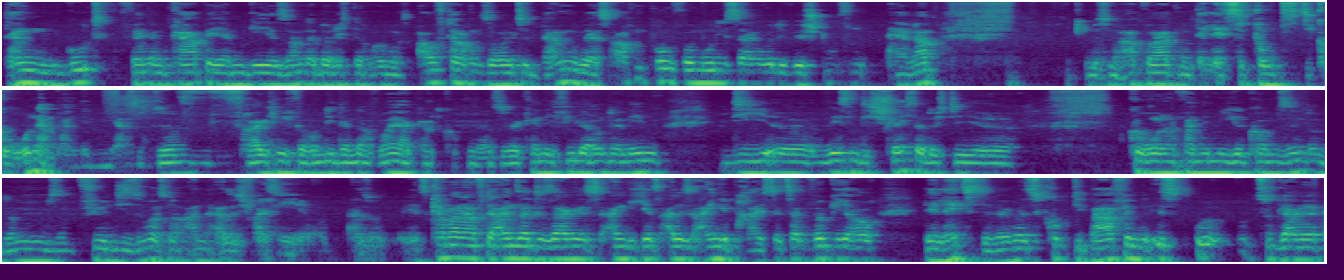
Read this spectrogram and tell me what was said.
Dann gut, wenn im KPMG Sonderbericht noch irgendwas auftauchen sollte, dann wäre es auch ein Punkt, wo Moody's sagen würde, wir stufen herab. Müssen wir abwarten. Und der letzte Punkt ist die Corona-Pandemie. Also da frage ich mich, warum die denn nach Wirecard gucken. Also da kenne ich viele Unternehmen, die äh, wesentlich schlechter durch die äh, Corona-Pandemie gekommen sind und dann führen die sowas noch an. Also ich weiß nicht, also jetzt kann man auf der einen Seite sagen, ist eigentlich jetzt alles eingepreist. Jetzt hat wirklich auch der Letzte, wenn man jetzt guckt, die BaFin ist zugange,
